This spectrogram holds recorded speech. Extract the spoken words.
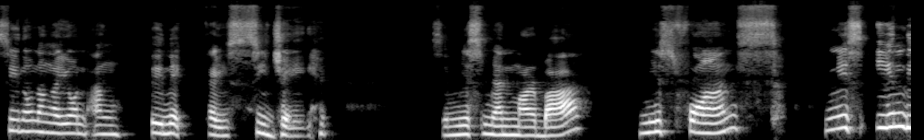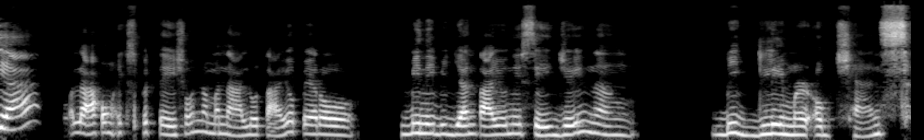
sino na ngayon ang tinik kay CJ? Si Miss Myanmar ba? Miss France? Miss India? Wala akong expectation na manalo tayo pero binibigyan tayo ni CJ ng big glimmer of chance.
